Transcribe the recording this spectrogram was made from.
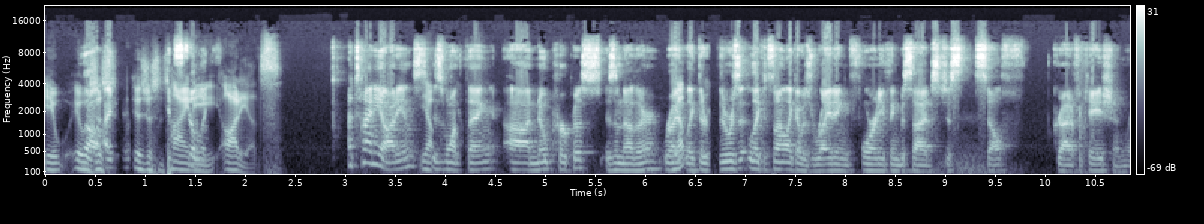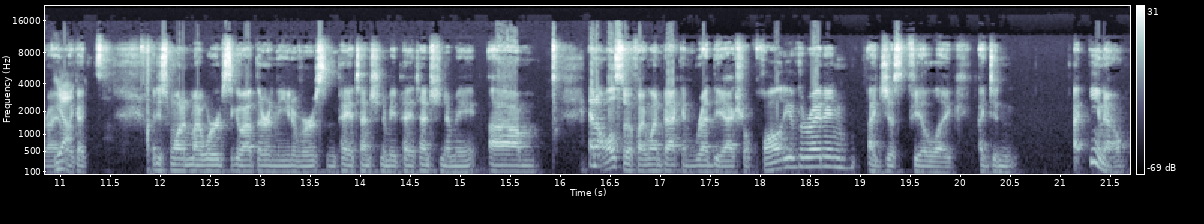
it, it was well, just I, it was just a tiny audience. A tiny audience yep. is one thing. Uh, no purpose is another, right? Yep. Like there, there was like it's not like I was writing for anything besides just self gratification, right? Yeah. Like I, I just wanted my words to go out there in the universe and pay attention to me, pay attention to me. Um, and also, if I went back and read the actual quality of the writing, I just feel like I didn't, I, you know,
